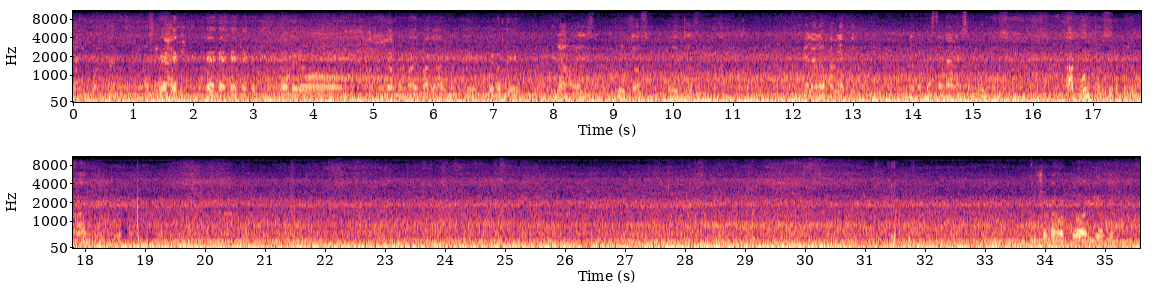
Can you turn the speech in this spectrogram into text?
tan importante, no se engañe. no, pero una forma de pagar que bueno que no es juntos, juntos. El alojamiento no me cuesta nada, son puntos. Ah, puntos. mejor todavía.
